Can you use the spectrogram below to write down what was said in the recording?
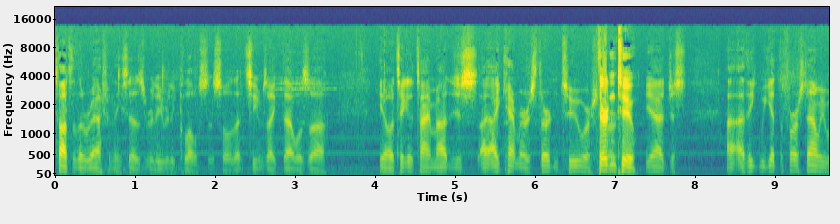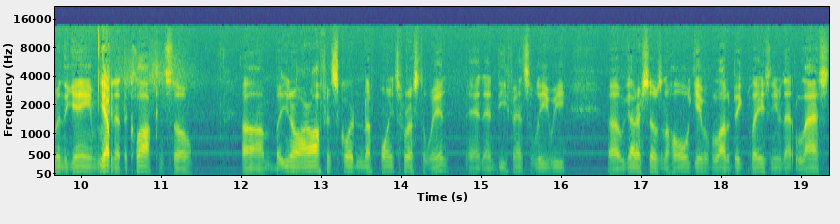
talked to the ref, and he said it was really, really close. And so that seems like that was, uh, you know, taking a timeout. Just I, I can't remember, it's third and two or third and two. Yeah, just I think we get the first down, we win the game. Yep. Looking at the clock, and so. Um, but you know, our offense scored enough points for us to win, and, and defensively, we uh, we got ourselves in the hole, gave up a lot of big plays, and even that last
